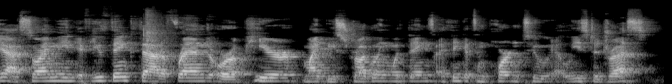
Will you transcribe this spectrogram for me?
Yeah, so I mean, if you think that a friend or a peer might be struggling with things, I think it's important to at least address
